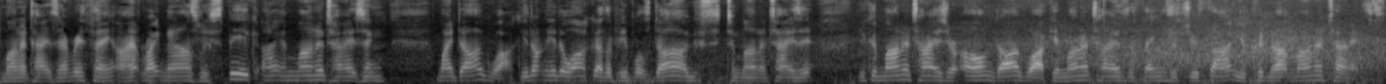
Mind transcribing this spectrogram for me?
Monetize everything. I, right now, as we speak, I am monetizing my dog walk. You don't need to walk other people's dogs to monetize it. You can monetize your own dog walk. You monetize the things that you thought you could not monetize.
